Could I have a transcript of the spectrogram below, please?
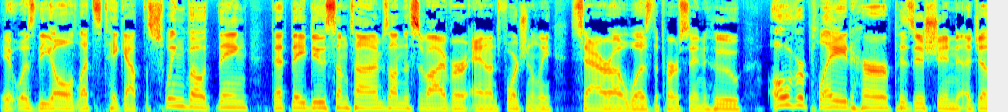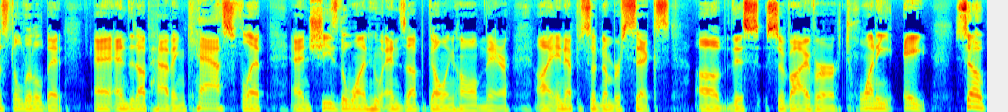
It was the old let's take out the swing vote thing that they do sometimes on the Survivor, and unfortunately, Sarah was the person who overplayed her position uh, just a little bit and ended up having Kass flip, and she's the one who ends up going home there uh, in episode number six of this Survivor 28. So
